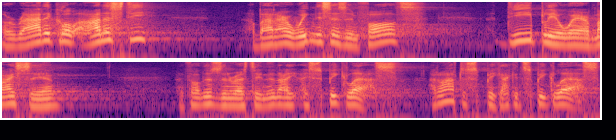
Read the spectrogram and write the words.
a radical honesty about our weaknesses and faults, deeply aware of my sin. I thought this is interesting. Then I, I speak less. I don't have to speak, I can speak less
